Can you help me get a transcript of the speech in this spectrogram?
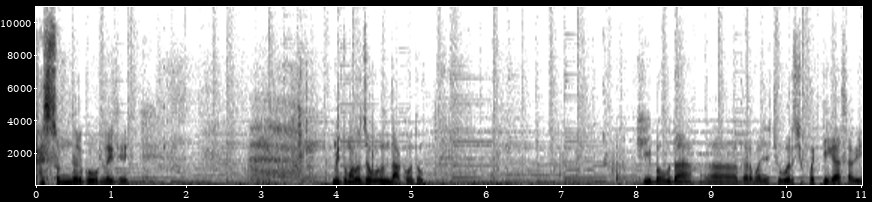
काय सुंदर कोरलंय ते. मी तुम्हाला जवळून दाखवतो. ही बहुधा दरवाजाची वरची पट्टिका असावी.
